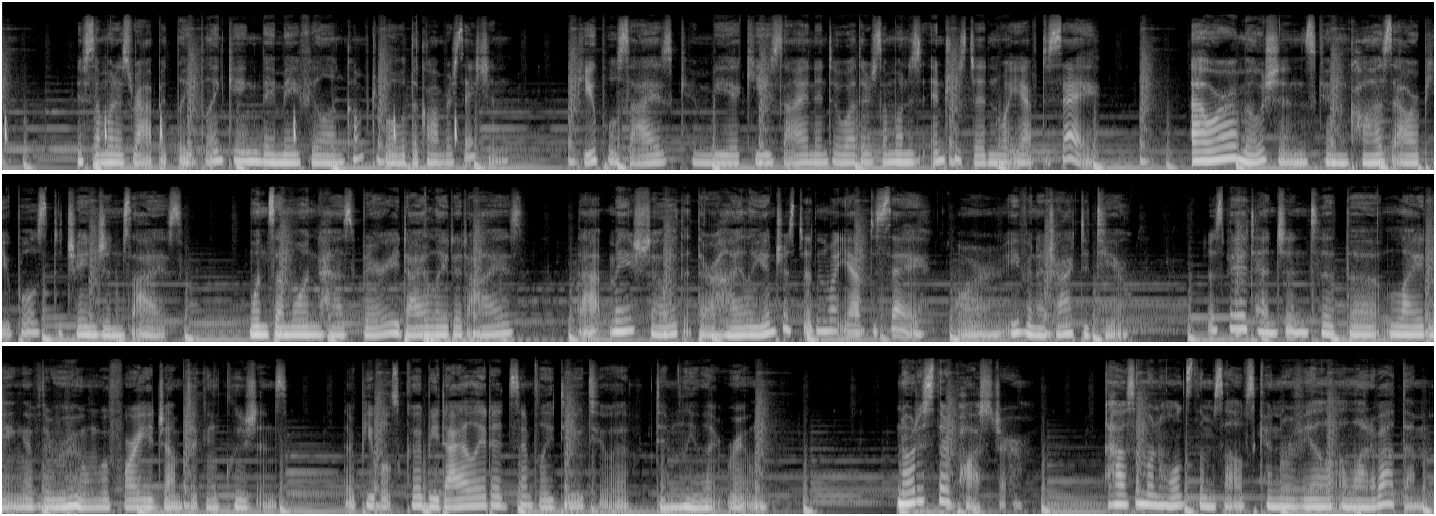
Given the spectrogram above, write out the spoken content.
If someone is rapidly blinking, they may feel uncomfortable with the conversation. Pupil size can be a key sign into whether someone is interested in what you have to say. Our emotions can cause our pupils to change in size. When someone has very dilated eyes, that may show that they're highly interested in what you have to say or even attracted to you. Just pay attention to the lighting of the room before you jump to conclusions. Their pupils could be dilated simply due to a dimly lit room. Notice their posture. How someone holds themselves can reveal a lot about them.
